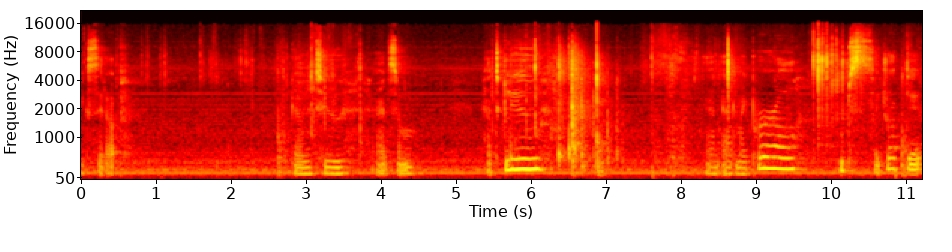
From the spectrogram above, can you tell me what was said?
mix it up. I'm going to add some hot glue and add my pearl. Oops, I dropped it.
